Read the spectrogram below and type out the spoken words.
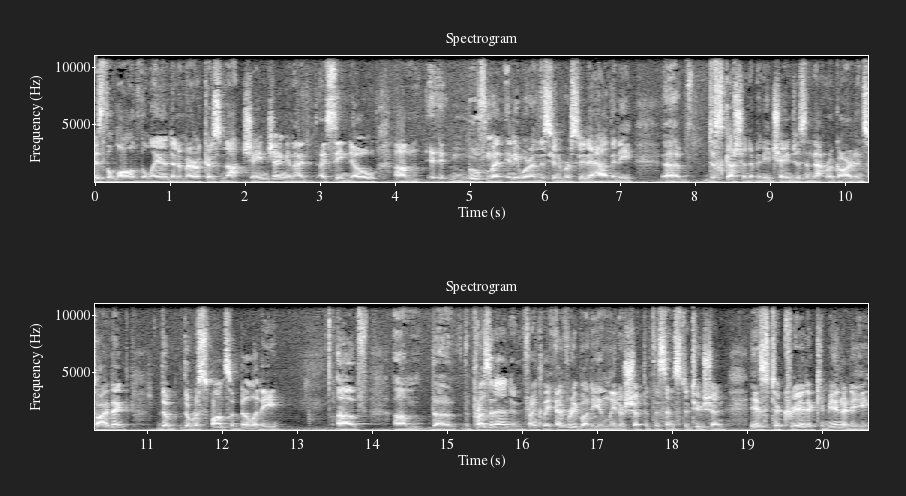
is the law of the land, and America is not changing, and I, I see no um, movement anywhere in this university to have any uh, discussion of any changes in that regard. And so I think the the responsibility of um, the, the president and frankly everybody in leadership at this institution is to create a community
